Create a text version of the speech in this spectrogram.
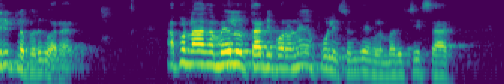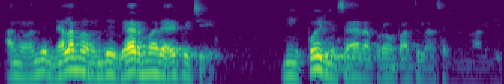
இருட்டின பிறகு வராரு அப்போ நாங்கள் மேலூர் தாண்டி போனோடனே போலீஸ் வந்து எங்களை மறித்து சார் அங்கே வந்து நிலைமை வந்து வேறு மாதிரி ஆகிப்போச்சு நீங்கள் போயிடுங்க சார் அப்புறம் பார்த்துக்கலாம் சார் நாளைக்கு.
